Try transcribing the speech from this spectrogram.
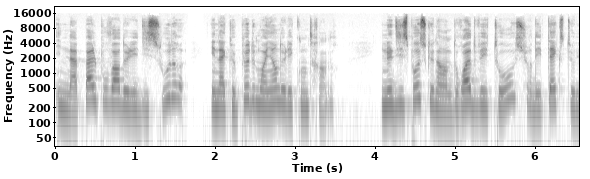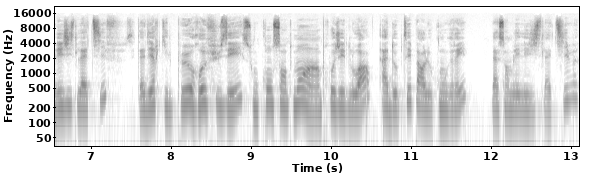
il n'a pas le pouvoir de les dissoudre et n'a que peu de moyens de les contraindre. Il ne dispose que d'un droit de veto sur des textes législatifs, c'est-à-dire qu'il peut refuser son consentement à un projet de loi adopté par le Congrès, l'Assemblée législative,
